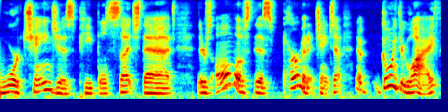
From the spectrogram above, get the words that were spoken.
war changes people such that there's almost this permanent change. Now, now going through life,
